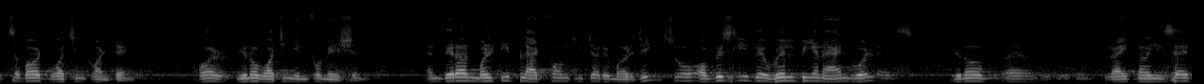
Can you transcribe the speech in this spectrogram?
it's about watching content or, you know, watching information. and there are multi-platforms which are emerging. So obviously there will be an and world, as you know, uh, right now he said,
